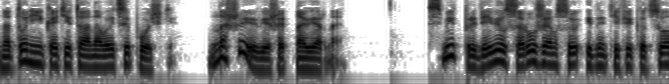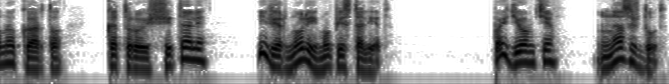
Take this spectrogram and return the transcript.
на тоненькой титановой цепочке. На шею вешать, наверное. Смит предъявил с оружием свою идентификационную карту, которую считали, и вернули ему пистолет. «Пойдемте, нас ждут».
